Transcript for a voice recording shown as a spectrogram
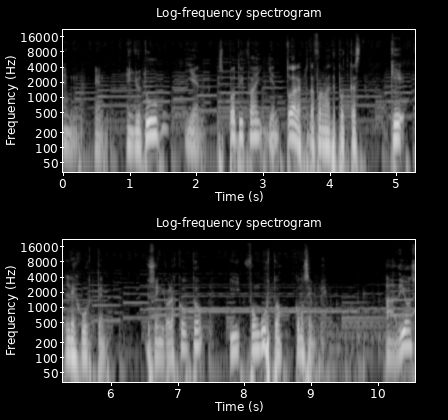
en, en YouTube y en Spotify y en todas las plataformas de podcast que les gusten. Yo soy Nicolás Couto y fue un gusto, como siempre. Adiós.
